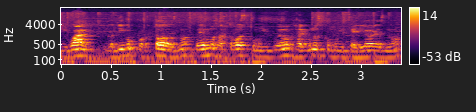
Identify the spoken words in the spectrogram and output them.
igual, lo digo por todos, ¿no? Vemos a todos como, vemos a algunos como inferiores, ¿no?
